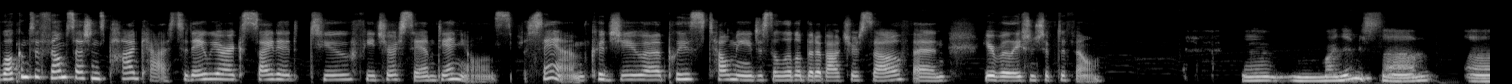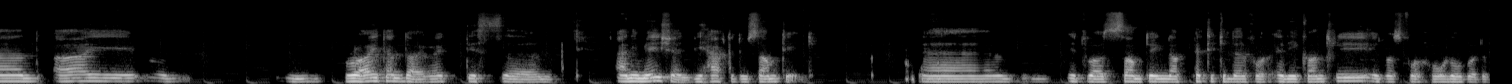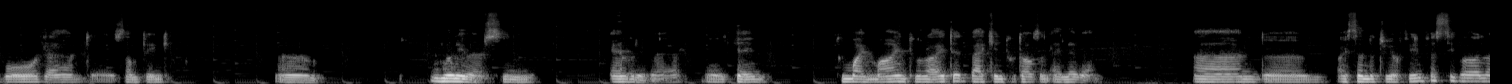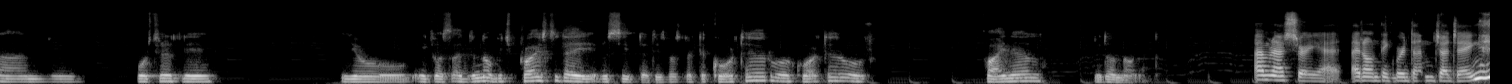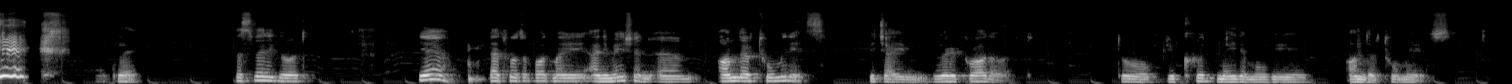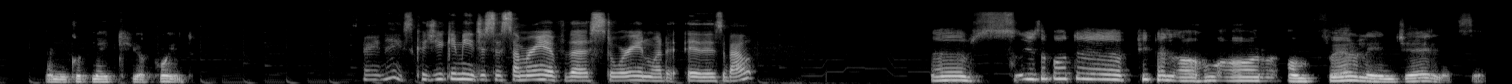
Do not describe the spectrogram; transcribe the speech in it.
Welcome to Film Sessions Podcast. Today we are excited to feature Sam Daniels. Sam, could you uh, please tell me just a little bit about yourself and your relationship to film? Uh, my name is Sam, and I um, write and direct this um, animation. We have to do something. Uh, it was something not particular for any country. It was for all over the world and uh, something um, universe in everywhere. It came to my mind to write it back in 2011, and uh, I sent it to your film festival, and uh, fortunately, you it was I don't know which prize did I receive that. It was like the quarter or quarter or final? You don't know that. I'm not sure yet. I don't think we're done judging. okay. That's very good. Yeah, that was about my animation. Um, under two minutes, which I'm very proud of. So you could make a movie under two minutes, and you could make your point. Very nice. Could you give me just a summary of the story and what it is about? Uh, it's about uh, people uh, who are unfairly in jail, let's say.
